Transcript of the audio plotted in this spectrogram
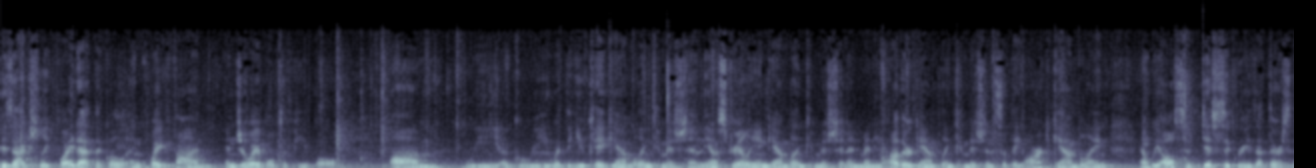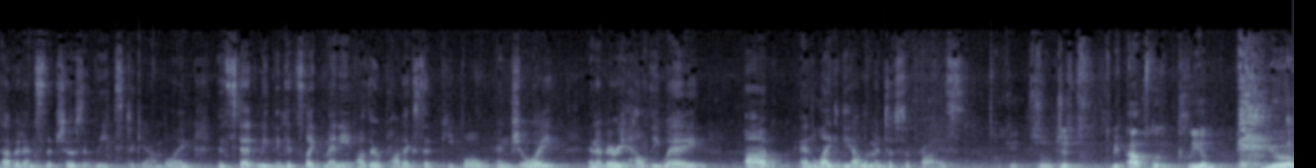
is actually quite ethical and quite fun, enjoyable to people. Um, we agree with the UK Gambling Commission, the Australian Gambling Commission, and many other gambling commissions that they aren't gambling. And we also disagree that there's evidence that shows it leads to gambling. Instead, we think it's like many other products that people enjoy in a very healthy way uh, and like the element of surprise. Okay, so just to be absolutely clear, your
